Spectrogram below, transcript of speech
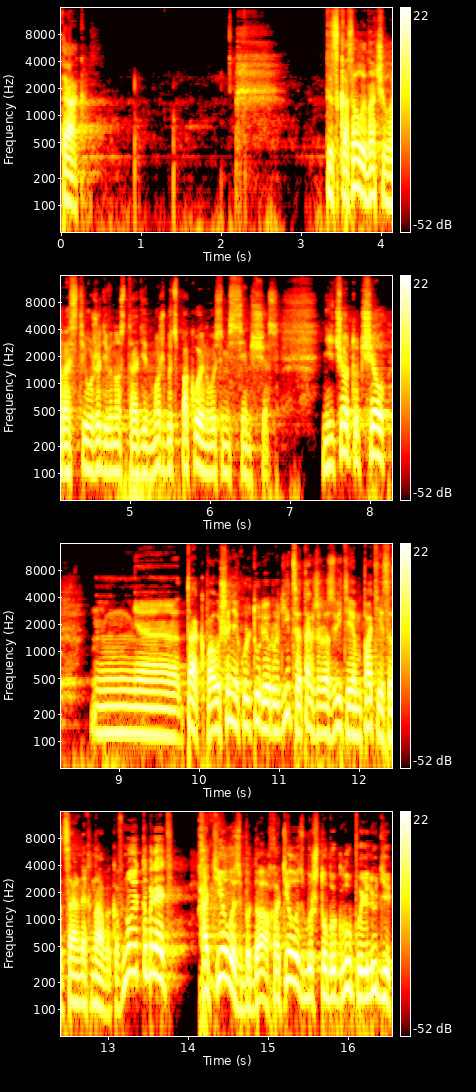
Так. Ты сказал и начал расти уже 91. Может быть, спокоен 87 сейчас. Ничего, тут чел... Э, так, повышение культуры эрудиции, а также развитие эмпатии и социальных навыков. Ну, это, блядь, хотелось бы, да. Хотелось бы, чтобы глупые люди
